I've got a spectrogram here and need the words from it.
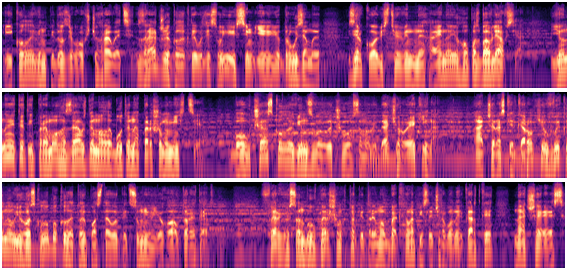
і коли він підозрював, що гравець зраджує колективу зі своєю сім'єю, друзями, зірковістю, він негайно його позбавлявся. Юнайтед і перемога завжди мали бути на першому місці. Був час, коли він звеличував самовіддачу Роя Кіна, а через кілька років викинув його з клубу, коли той поставив під сумнів його авторитет. Фергюсон був першим, хто підтримав Бекхема після червоної картки на ЧС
